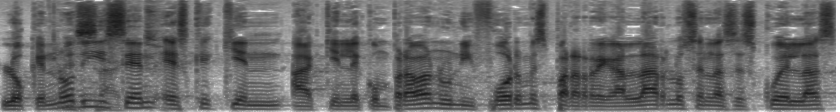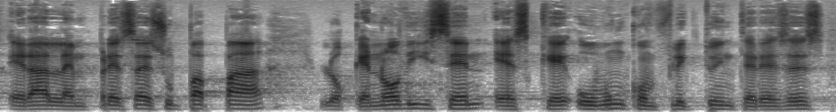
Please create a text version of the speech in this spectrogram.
Lo que no Exacto. dicen es que quien, a quien le compraban uniformes para regalarlos en las escuelas era la empresa de su papá. Lo que no dicen es que hubo un conflicto de intereses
